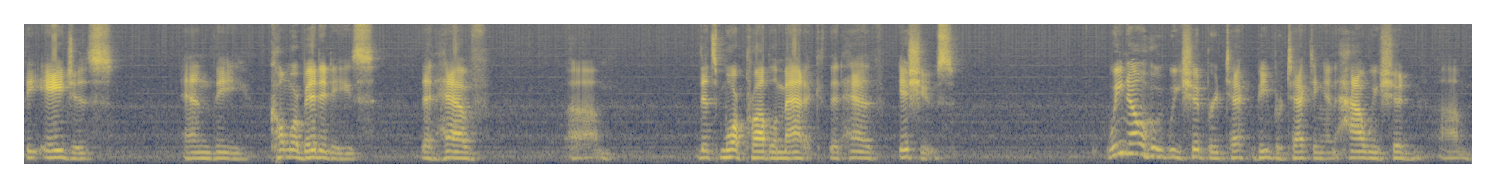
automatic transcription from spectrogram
the ages and the comorbidities that have um, that's more problematic, that have issues. We know who we should protect, be protecting and how we should um,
